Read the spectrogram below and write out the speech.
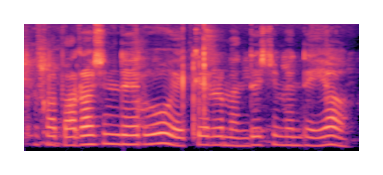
제가 말하신 대로 액괴를 만드시면 돼요.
